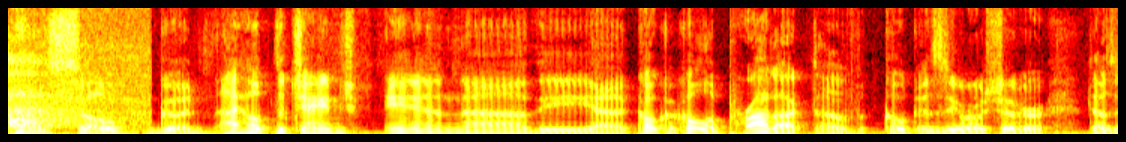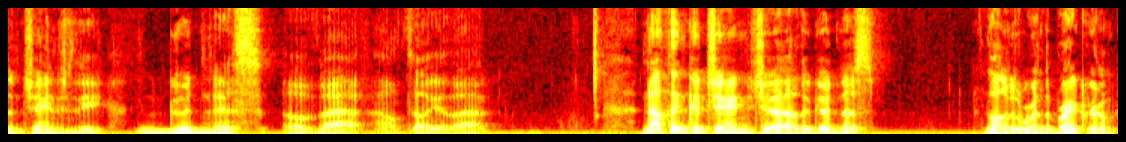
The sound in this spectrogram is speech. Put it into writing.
That is so good. I hope the change in uh, the uh, Coca Cola product of Coca Zero Sugar doesn't change the goodness of that. I'll tell you that. Nothing could change uh, the goodness as long as we're in the break room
